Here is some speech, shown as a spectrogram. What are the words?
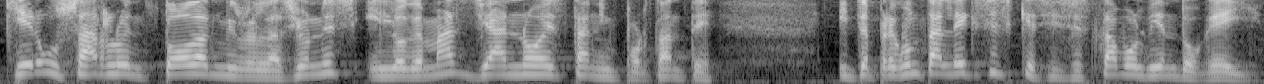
quiero usarlo en todas mis relaciones y lo demás ya no es tan importante. Y te pregunta Alexis que si se está volviendo gay.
